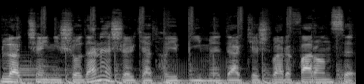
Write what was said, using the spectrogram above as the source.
بلاکچینی شدن شرکت های بیمه در کشور فرانسه.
